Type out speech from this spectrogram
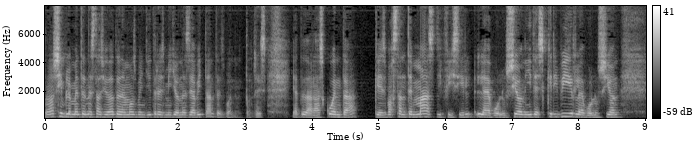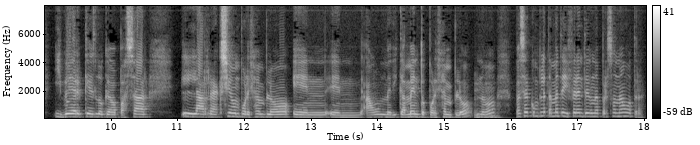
¿no? Simplemente en esta ciudad tenemos 23 millones de habitantes. Bueno, entonces ya te darás cuenta que es bastante más difícil la evolución y describir la evolución y ver qué es lo que va a pasar. La reacción, por ejemplo, en, a un medicamento, por ejemplo, ¿no? Va a ser completamente diferente de una persona a otra.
